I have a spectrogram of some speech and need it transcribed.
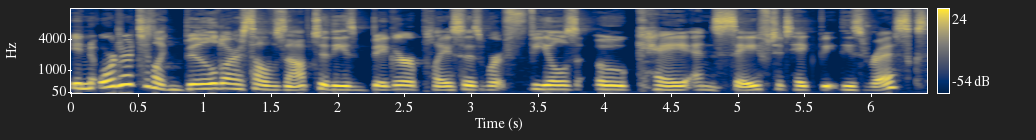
in order to like build ourselves up to these bigger places where it feels okay and safe to take b- these risks,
